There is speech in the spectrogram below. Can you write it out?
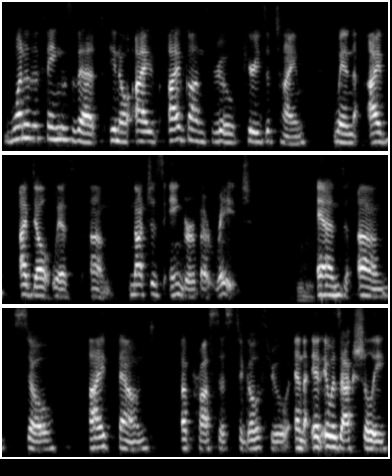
one of the things that, you know, I've I've gone through periods of time when I've I've dealt with um, not just anger but rage. Mm. And um, so I found a process to go through. And it, it was actually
